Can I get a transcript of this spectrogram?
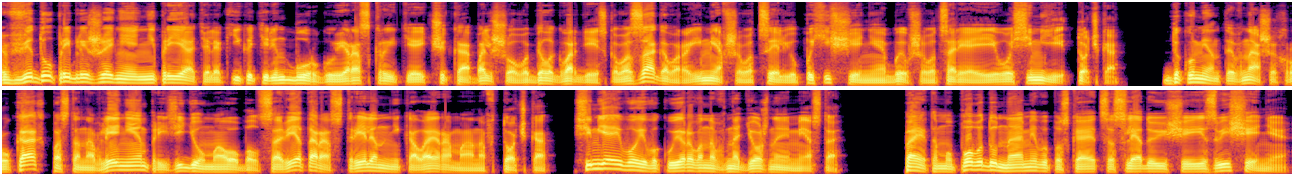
Ввиду приближения неприятеля к Екатеринбургу и раскрытия ЧК Большого Белогвардейского заговора, имевшего целью похищения бывшего царя и его семьи, точка. Документы в наших руках, постановлением Президиума облсовета расстрелян Николай Романов, точка. Семья его эвакуирована в надежное место. По этому поводу нами выпускается следующее извещение.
